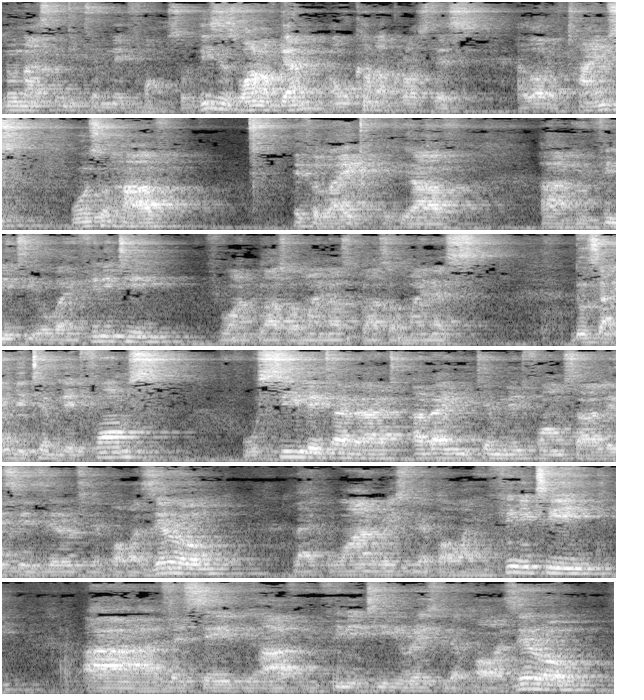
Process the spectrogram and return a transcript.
known as indeterminate forms. So this is one of them, and we'll come across this a lot of times. We also have, if you like, if you have uh, infinity over infinity, if you want plus or minus, plus or minus, those are indeterminate forms. We'll see later that other indeterminate forms are, let's say, 0 to the power 0, like 1 raised to the power infinity. Uh, let's say if you have infinity raised to the power 0.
